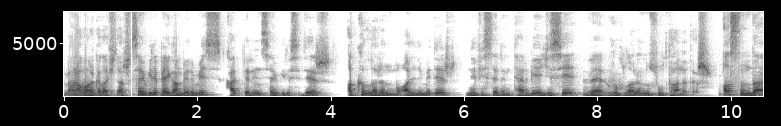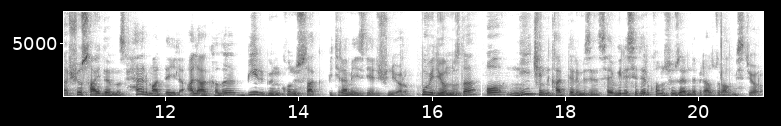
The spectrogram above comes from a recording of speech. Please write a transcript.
Merhaba arkadaşlar. Sevgili peygamberimiz kalplerin sevgilisidir, akılların muallimidir, nefislerin terbiyecisi ve ruhların sultanıdır. Aslında şu saydığımız her maddeyle alakalı bir gün konuşsak bitiremeyiz diye düşünüyorum. Bu videomuzda o niçin kalplerimizin sevgilisidir konusu üzerinde biraz duralım istiyorum.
